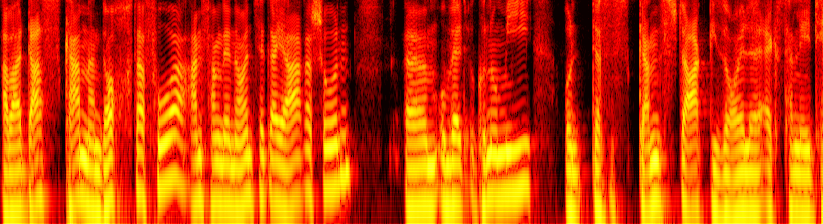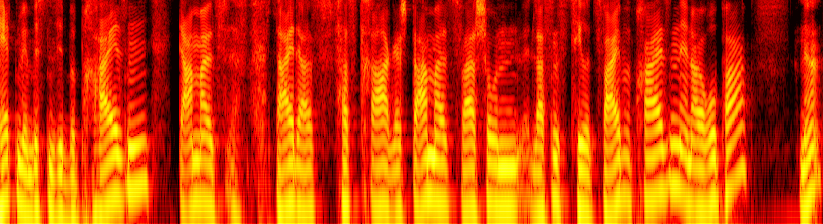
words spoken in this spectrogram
Aber das kam dann doch davor, Anfang der 90er Jahre schon. Ähm, Umweltökonomie. Und das ist ganz stark die Säule Externalitäten. Wir müssen sie bepreisen. Damals, leider ist fast tragisch, damals war schon, lass uns CO2 bepreisen in Europa. Ne?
